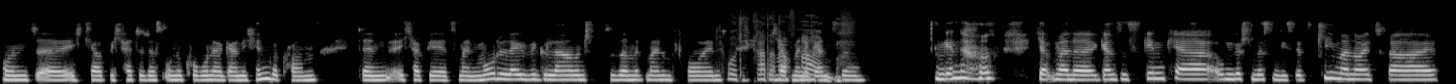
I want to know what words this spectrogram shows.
Und äh, ich glaube, ich hätte das ohne Corona gar nicht hinbekommen. Denn ich habe ja jetzt mein Modelabel gelauncht zusammen mit meinem Freund. Wollte ich gerade Ich habe meine ganze Genau. Ich habe meine ganze Skincare umgeschmissen, die ist jetzt klimaneutral.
